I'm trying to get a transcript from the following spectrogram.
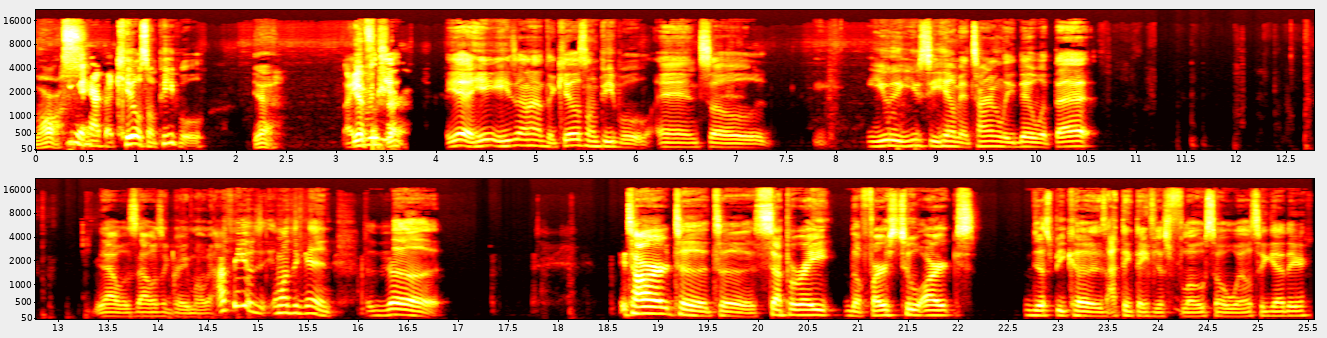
lost. He may have to kill some people. Yeah, like, yeah, for sure. Yeah, he, he's gonna have to kill some people, and so you you see him internally deal with that. That was that was a great moment. I think it was once again the it's hard to to separate the first two arcs just because I think they just flow so well together.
